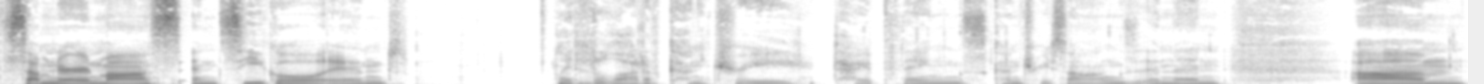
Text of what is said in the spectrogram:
Sumner and Moss and Siegel, and we did a lot of country type things, country songs. And then um,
